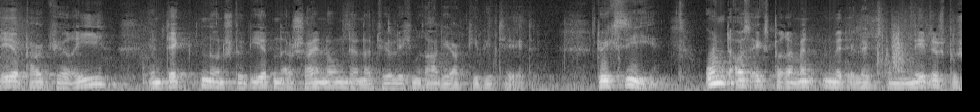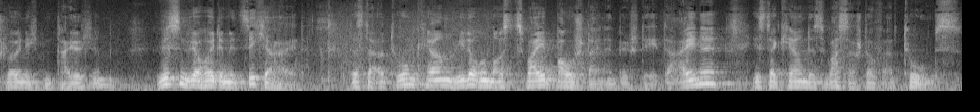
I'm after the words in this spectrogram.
Ehepaar Curie entdeckten und studierten Erscheinungen der natürlichen Radioaktivität. Durch sie und aus Experimenten mit elektromagnetisch beschleunigten Teilchen wissen wir heute mit Sicherheit, dass der Atomkern wiederum aus zwei Bausteinen besteht. Der eine ist der Kern des Wasserstoffatoms.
